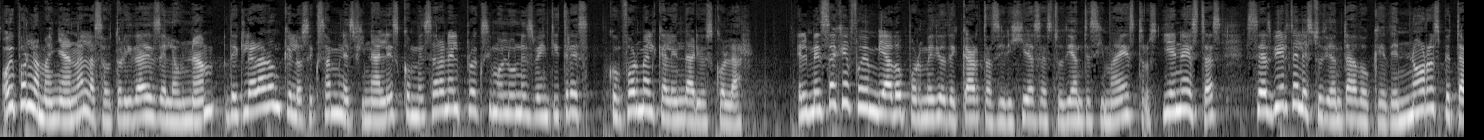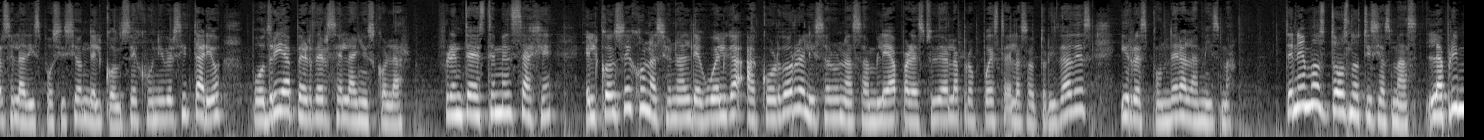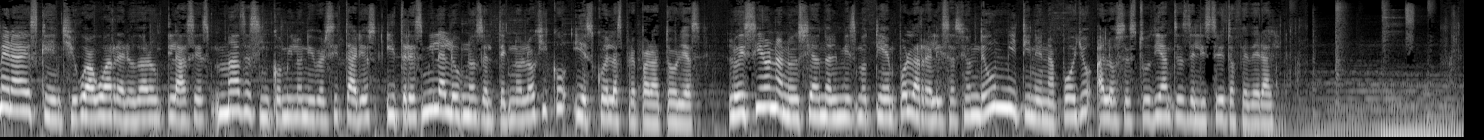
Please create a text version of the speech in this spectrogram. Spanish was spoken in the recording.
Hoy por la mañana, las autoridades de la UNAM declararon que los exámenes finales comenzarán el próximo lunes 23, conforme al calendario escolar. El mensaje fue enviado por medio de cartas dirigidas a estudiantes y maestros, y en estas se advierte al estudiantado que de no respetarse la disposición del Consejo Universitario podría perderse el año escolar. Frente a este mensaje, el Consejo Nacional de Huelga acordó realizar una asamblea para estudiar la propuesta de las autoridades y responder a la misma. Tenemos dos noticias más. La primera es que en Chihuahua reanudaron clases más de 5.000 universitarios y 3.000 alumnos del tecnológico y escuelas preparatorias. Lo hicieron anunciando al mismo tiempo la realización de un mitin en apoyo a los estudiantes del Distrito Federal.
